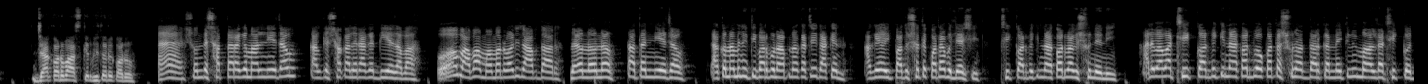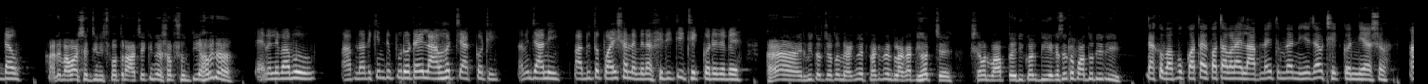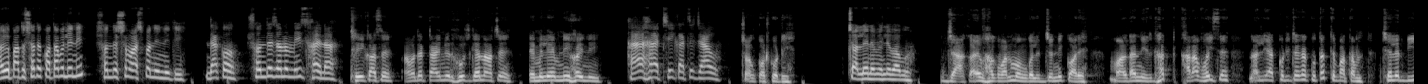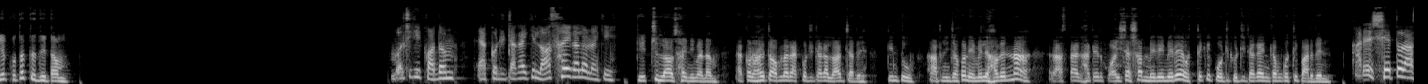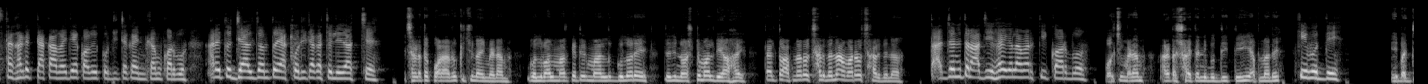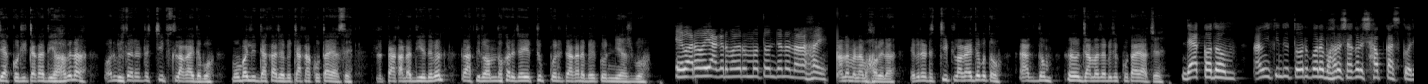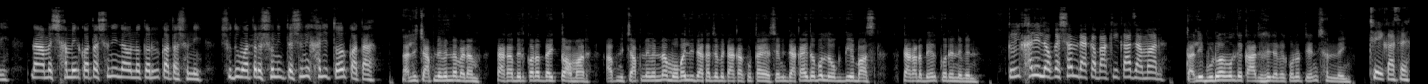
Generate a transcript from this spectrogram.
যা করব আজকের ভিতরে করো। হ্যাঁ সন্ধ্যে সাতটার আগে মাল নিয়ে যাও কালকে সকালের আগে দিয়ে যাবা। ও বাবা মামার বাড়ির আবদার। নাও নাও নাও তাড়াতাড়ি নিয়ে যাও। এখন আমি নিতে পারব না আপনার কাছেই ডাকেন আগে ওই পাদুর সাথে কথা বলে আসি। ঠিক করবে কি না করবে আগে শুনে নি আরে বাবা ঠিক করবে কি না করবে ও কথা শোনার দরকার নেই তুমি মালটা ঠিক করে দাও। আরে বাবা সে জিনিসপত্র আছে কিনা সব শুনতে হবে না? এমএলএ বাবু আপনার কিন্তু পুরোটাই লাভ হচ্ছে এক কোটি। আমি জানি পাদু তো পয়সা নেবে না ফ্রিতেই ঠিক করে দেবে। হ্যাঁ এর ভিতর যত ম্যাগনেট ফ্যাগনেট লাগাতে হচ্ছে সে আমার বাপ তৈরি করে দিয়ে গেছে তো পাদুরিরই দেখো বাবু কথায় কথা বলায় লাভ নাই তোমরা নিয়ে যাও ঠিক করে নিয়ে আসো। আগে পাতুর সাথে কথা বলে নি সন্ধ্যের সময় আসমানি নীতি। দেখো সন্ধ্যে যেন মিস হয় না। ঠিক আছে আমাদের টাইমের হুশ জ্ঞান আছে এমএলএ এমনি হয়নি। হ্যাঁ হ্যাঁ ঠিক আছে যাও। চল কটকটি চলেন এমএলএ বাবু। যা করে ভগবান মঙ্গলের জন্য করে। মালটা নির্ঘাত খারাপ হয়েছে নাহলে এক কোটি টাকা কোথাতে পাতাম ছেলের বিয়ে কোথাতে দিতাম। বলছি কি কদম এক কোটি টাকায় কি লস হয়ে গেল নাকি? কিচ্ছু লস হয়নি ম্যাডাম এখন হয়তো আপনার এক কোটি টাকা লস যাবে। কিন্তু আপনি যখন এমএলএ হবেন না রাস্তাঘাটের পয়সা সব মেরে মেরে ওর থেকে কোটি কোটি টাকা ইনকাম করতে পারবেন। আরে সে তো রাস্তাঘাটের টাকা বাইরে কবে কোটি টাকা ইনকাম করব? আরে তো জেল যন্ত্র এক কোটি টাকা চলে যাচ্ছে। এছাড়া তো করারও কিছু নাই ম্যাডাম গ্লোবাল মার্কেটের মালগুলোরে যদি নষ্ট মাল দেওয়া হয় তাহলে তো আপনারও ছাড়বে না আমারও ছাড়বে না। তার জন্য তো রাজি হয়ে গেলাম আর কি করব? বলছি ম্যাডাম আর একটা শয়তানি বুদ্ধি দিই আপনাদের কি বুদ্ধি? এবার যে এক কোটি টাকা দেওয়া হবে না ওর ভিতরে একটা চিপস লাগাই দেবো। মোবাইলে দেখা যাবে টাকা কোথায় আছে। টাকাটা দিয়ে দেবেন রাত্রির অন্ধকারে যাই টুপ করে টাকাটা বের করে নিয়ে আসব। এবার ওই আগের বারের মতন যেন না হয়। না ম্যাডাম হবে না। এবার একটা চিপ লাগাই দেবো তো একদম আহ, জানা যাবে যে কোথায় আছে। দেখ কদম আমি কিন্তু তোর উপরে ভরসা করে সব কাজ করি। না আমার স্বামীর কথা শুনি না অন্য কারোর কথা শুনি। শুধুমাত্র শুনিতে শুনি খালি তোর কথা। তাহলে চাপ নেবেন না ম্যাডাম। টাকা বের করার দায়িত্ব আমার। আপনি চাপ নেবেন না মোবাইলে দেখা যাবে টাকা কোথায় আছে। আমি দেখাই দেবো লোক দিয়ে বাস টাকাটা বের করে নেবেন। তুই খালি লোকেশন দেখা বাকি কাজ আমার। তাহলে বুড়ো আঙুলতে কাজ হয়ে যাবে কোনো টেনশন নেই। ঠিক আছে।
